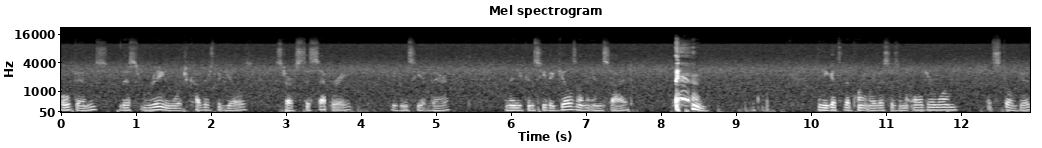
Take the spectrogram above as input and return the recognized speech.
opens, this ring which covers the gills starts to separate. You can see it there. And then you can see the gills on the inside. and you get to the point where this is an older one, but still good.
